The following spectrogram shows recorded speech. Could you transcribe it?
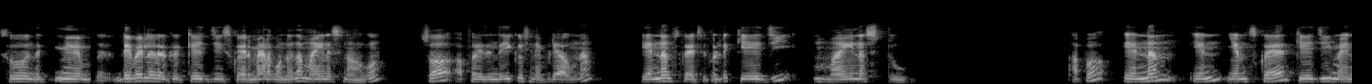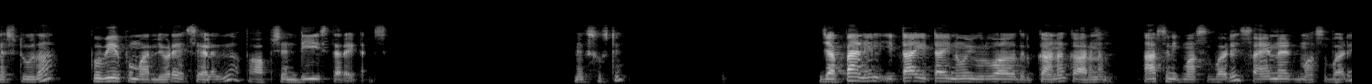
ஸோ இந்த டிவைடில் இருக்க கேஜி ஸ்கொயர் மேலே கொண்டு வந்தால் மைனஸ்னு ஆகும். ஸோ அப்போ இது இந்த ஈக்குவேஷன் எப்படி ஆகும்னா NM square equal to KG minus two அப்போ NM N M square KG minus two தான் புவியீர்ப்பு மாறிலியோட எஸ் அழகு அப்போ option D is the right answer next question ஜப்பானில் இட்டாய் இட்டாய் நோய் உருவாவதற்கான காரணம். ஆர்சனிக் மாசுபாடு சயனைட் மாசுபாடு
